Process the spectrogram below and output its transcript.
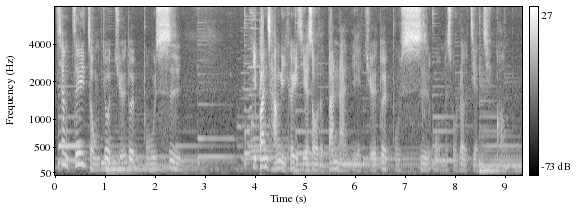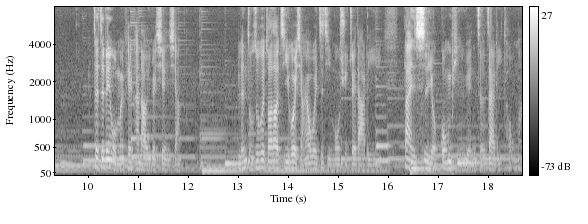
像这种就绝对不是一般常理可以接受的，当然也绝对不是我们所乐见的情况。在这边我们可以看到一个现象。人总是会抓到机会，想要为自己谋取最大利益，但是有公平原则在里头吗？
